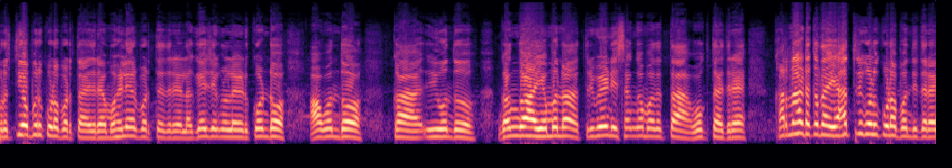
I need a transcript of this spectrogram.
ಪ್ರತಿಯೊಬ್ಬರು ಕೂಡ ಬರ್ತಾ ಇದ್ದಾರೆ ಮಹಿಳೆಯರು ಬರ್ತಾ ಇದ್ದಾರೆ ಲಗೇಜ್ಗಳನ್ನ ಹಿಡ್ಕೊಂಡು ಆ ಒಂದು ಕ, ಈ ಒಂದು ಗಂಗಾ, ಯಮುನಾ, ತ್ರಿವೇಣಿ ಸಂಗಮದತ್ತ ಹೋಗ್ತಾ ಇದ್ದಾರೆ ಕರ್ನಾಟಕದ ಯಾತ್ರಿಗಳು ಕೂಡ ಬಂದಿದ್ದಾರೆ.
